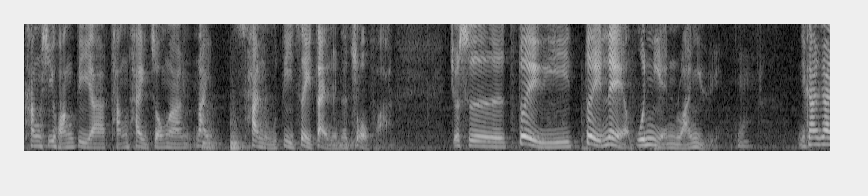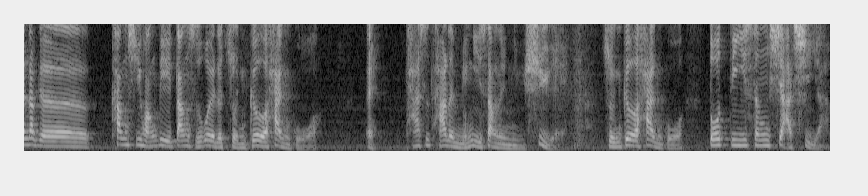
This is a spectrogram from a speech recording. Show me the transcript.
康熙皇帝啊、唐太宗啊、那汉武帝这一代人的做法，就是对于对内温言软语。对，你看看那个康熙皇帝当时为了准歌汉国，哎，他是他的名义上的女婿，哎，准歌汉国多低声下气呀。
